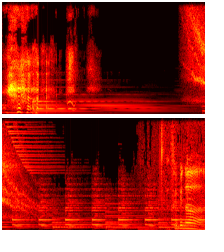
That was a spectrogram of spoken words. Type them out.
수빈아,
